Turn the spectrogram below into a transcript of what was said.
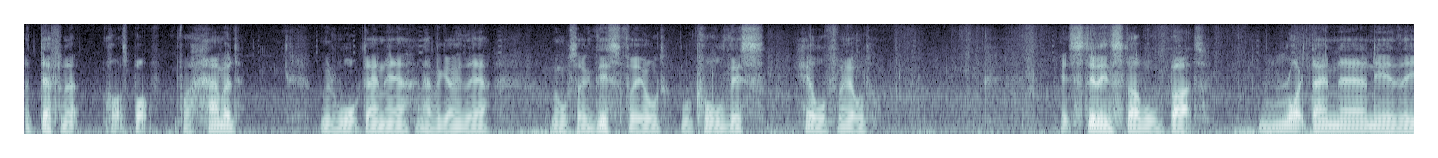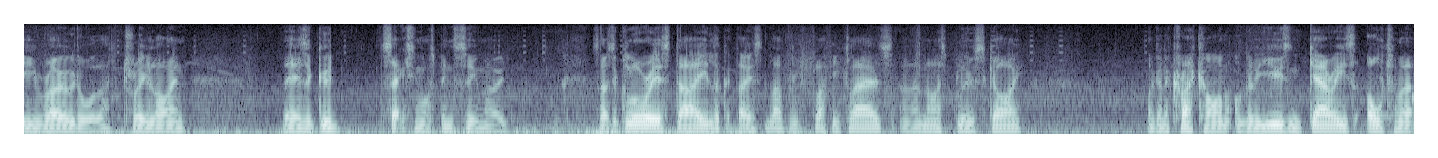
a definite hotspot for hammered. I'm going to walk down there and have a go there. And also this field, we'll call this hill field. It's still in stubble, but right down there near the road or the tree line, there's a good section what's been sumoed. So it's a glorious day. Look at those lovely fluffy clouds and a nice blue sky. I'm going to crack on. I'm going to be using Gary's Ultimate.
